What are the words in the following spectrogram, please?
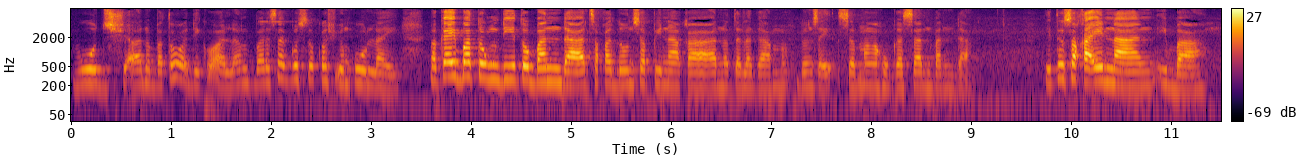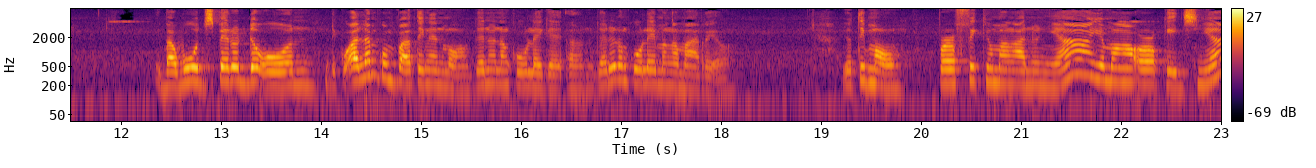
wood siya. Ano ba to? Hindi ko alam. Para sa gusto ko yung kulay. Magkaiba tong dito banda at saka doon sa pinaka ano talaga, doon sa, sa mga hugasan banda. Dito sa kainan, iba. Iba woods. Pero doon, hindi ko alam kung pa, tingnan mo. Ganun ang kulay. Uh, ganun ang kulay mga mare. Oh. Yuti mo. Perfect yung mga ano niya. Yung mga orchids niya.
